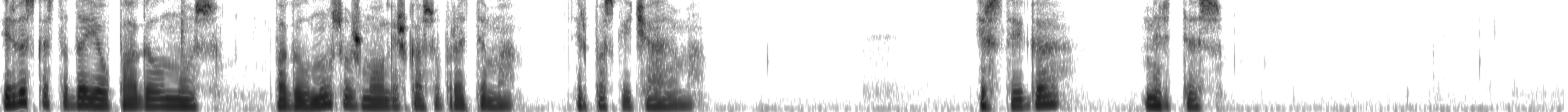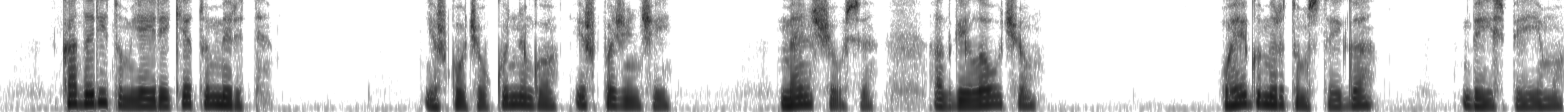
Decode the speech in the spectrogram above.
ir viskas tada jau pagal mus, pagal mūsų žmogišką supratimą ir paskaičiavimą. Ir staiga mirtis. Ką darytum, jei reikėtų mirti? Ieškočiau kunigo išpažinčiai, melščiausi, atgailaučiau. O jeigu mirtum staiga, be įspėjimo?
